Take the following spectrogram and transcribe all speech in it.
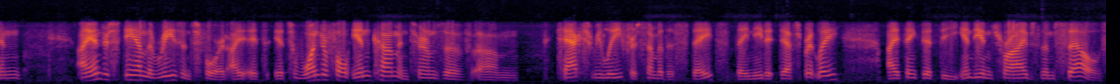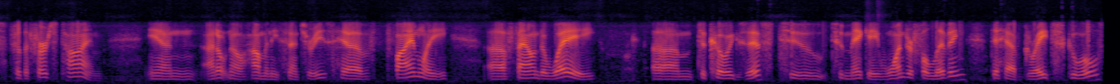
and I understand the reasons for it. I, it's it's wonderful income in terms of um, tax relief for some of the states. They need it desperately. I think that the Indian tribes themselves, for the first time in I don't know how many centuries, have finally uh, found a way um, to coexist, to to make a wonderful living, to have great schools,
